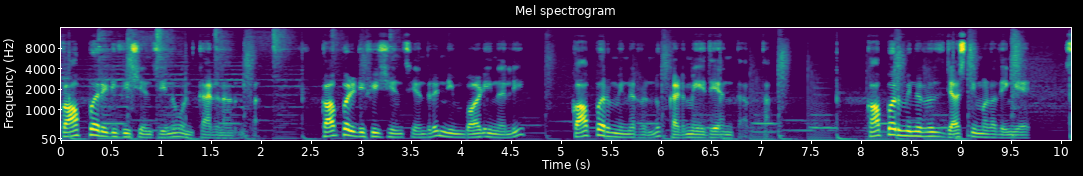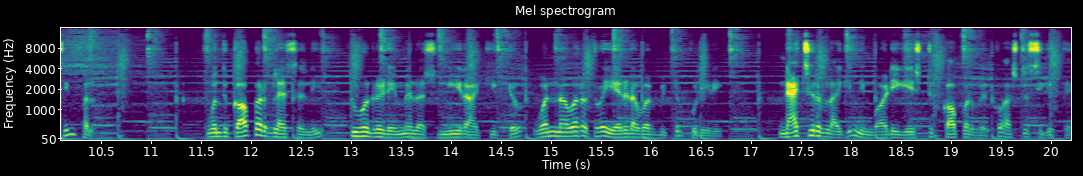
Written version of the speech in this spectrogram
ಕಾಪರ್ ಡಿಫಿಷಿಯನ್ಸಿನೂ ಒಂದು ಕಾರಣ ಅಂತ. ಕಾಪರ್ ಡಿಫಿಷಿಯನ್ಸಿ ಅಂದರೆ ನಿಮ್ಮ ಬಾಡಿನಲ್ಲಿ ಕಾಪರ್ ಮಿನರಲ್ಲು ಕಡಿಮೆ ಇದೆ ಅಂತ ಅರ್ಥ. ಕಾಪರ್ ಮಿನರಲ್ ಜಾಸ್ತಿ ಮಾಡೋದು ಹೆಂಗೆ? ಸಿಂಪಲ್ ಒಂದು ಕಾಪರ್ ಗ್ಲಾಸಲ್ಲಿ ಟೂ ಹಂಡ್ರೆಡ್ ಎಂ ಎಲ್ ಅಷ್ಟು ನೀರು ಹಾಕಿಟ್ಟು ಒನ್ ಅವರ್ ಅಥವಾ ಎರಡು ಅವರ್ ಬಿಟ್ಟು ಕುಡೀರಿ. ನ್ಯಾಚುರಲ್ ಆಗಿ ನಿಮ್ಮ ಬಾಡಿಗೆ ಎಷ್ಟು ಕಾಪರ್ ಬೇಕೋ ಅಷ್ಟು ಸಿಗುತ್ತೆ.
